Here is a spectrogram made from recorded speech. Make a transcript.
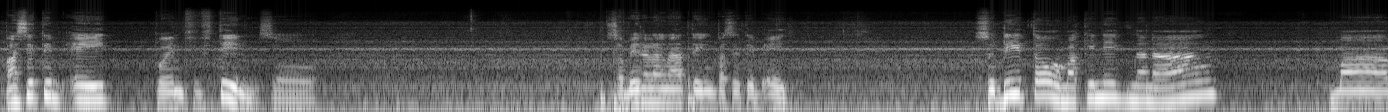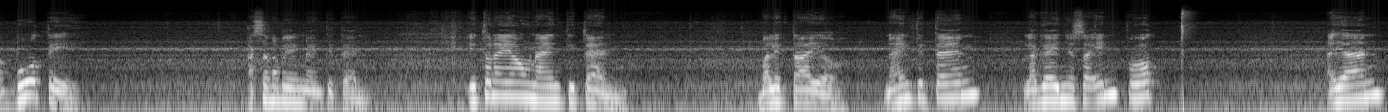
Positive 8.15. So, sabihin na lang natin positive 8. So, dito, makinig na ng mabuti. Asa na ba yung 9010? Ito na yung 9010. Balik tayo. 9010, lagay nyo sa input. Ayan.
